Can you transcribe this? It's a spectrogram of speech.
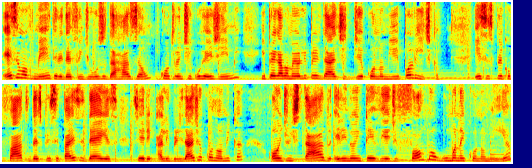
Esse movimento ele defende o uso da razão contra o antigo regime e pregava maior liberdade de economia e política. Isso explica o fato das principais ideias serem a liberdade econômica, onde o Estado ele não intervia de forma alguma na economia,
